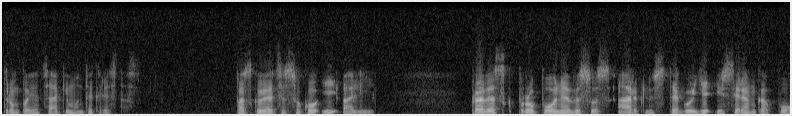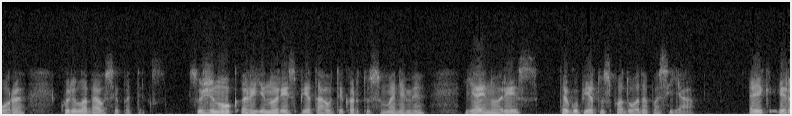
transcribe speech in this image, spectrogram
trumpai atsakė Montekristas. Paskui atsisuko į Alį. Pravesk pro ponę visus arklius, tegu ji išsirenka porą, kuri labiausiai patiks. Sužinok, ar ji norės pietauti kartu su manimi. Jei norės, tegu pietus paduoda pas ją. Eik ir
